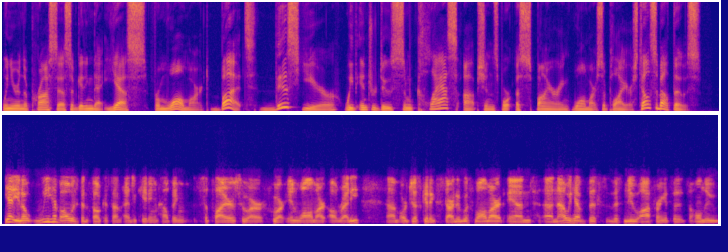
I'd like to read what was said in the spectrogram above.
when you're in the process of getting that yes from Walmart. But this year, we've introduced some class options for aspiring Walmart suppliers. Tell us about those. Yeah, you know, we have always been focused on educating and helping suppliers who are who are in Walmart already, um, or just getting started with Walmart. And uh, now we have this this new offering. It's a, it's a whole new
